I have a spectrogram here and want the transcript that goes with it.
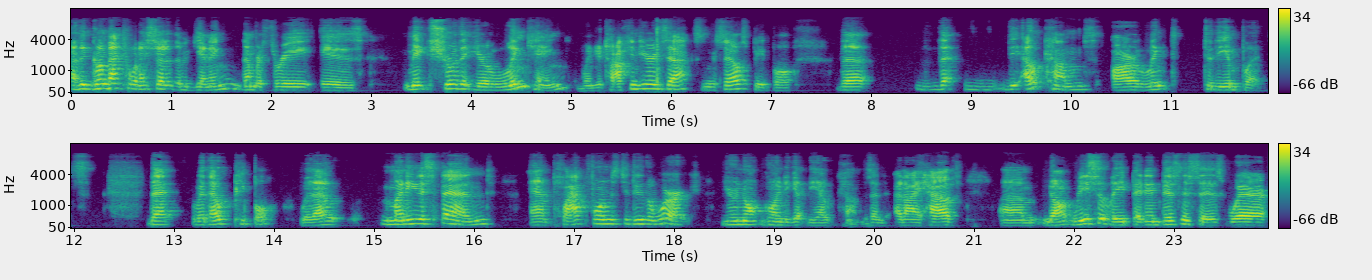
i think going back to what i said at the beginning number three is make sure that you're linking when you're talking to your execs and your salespeople the that the outcomes are linked to the inputs. That without people, without money to spend and platforms to do the work, you're not going to get the outcomes. And and I have um, not recently but in businesses where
